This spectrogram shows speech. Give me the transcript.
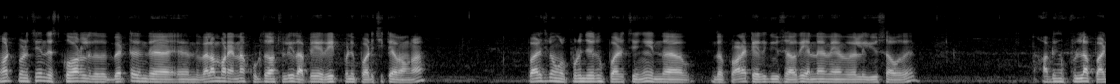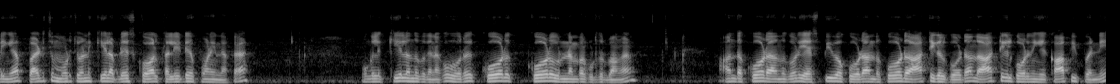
நோட் பண்ணிச்சு இந்த ஸ்கோரில் இது பெட்டர் இந்த இந்த விளம்பரம் என்ன கொடுத்தான்னு சொல்லி இதை அப்படியே ரீட் பண்ணி படிச்சுட்டே வாங்க. படிச்சுட்டு உங்களுக்கு புரிஞ்சதுக்கும் படிச்சுங்க. இந்த இந்த ப்ராடக்ட் எதுக்கு யூஸ் ஆகுது என்ன நேரத்தில் யூஸ் ஆகுது அப்படிங்க ஃபுல்லாக படிங்க. படித்து முடிச்சோடனே கீழே அப்படியே ஸ்கோர் தள்ளிகிட்டே போனீங்கன்னாக்கா உங்களுக்கு கீழே வந்து பார்த்தீங்கன்னாக்கா ஒரு கோடு கோடு ஒரு நம்பர் கொடுத்துருப்பாங்க. அந்த கோடு அந்த கோடு எஸ்பிஓ கோடு அந்த கோடு ஆர்டிகல் கோடு அந்த ஆர்டிகல் கோடு நீங்கள் காப்பி பண்ணி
